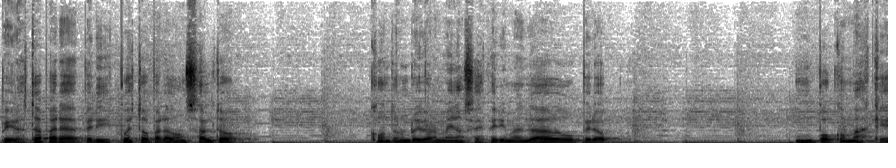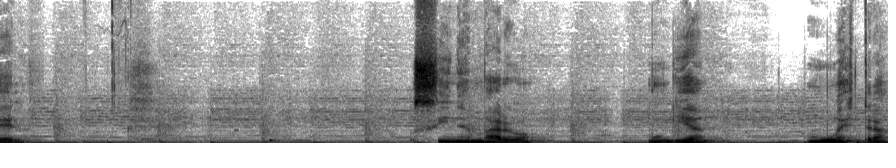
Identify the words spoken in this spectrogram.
pero está para, predispuesto para dar un salto contra un rival menos experimentado, pero un poco más que él. Sin embargo, Munguía muestra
